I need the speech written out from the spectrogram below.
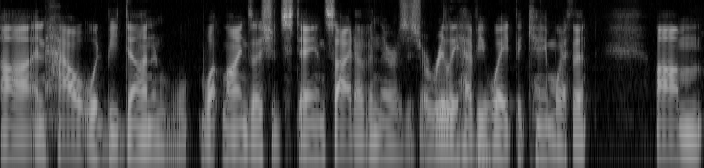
uh, and how it would be done and w- what lines I should stay inside of. And there was just a really heavy weight that came with it. Um,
